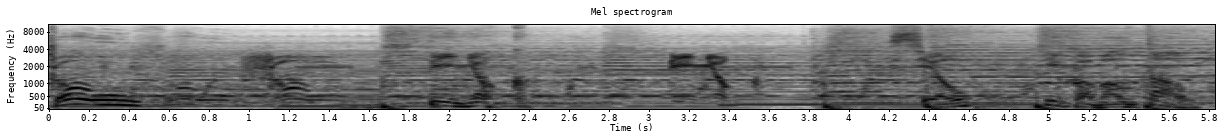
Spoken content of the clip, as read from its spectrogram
Шоу Пенек. Пенек. Сел и поболтал.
